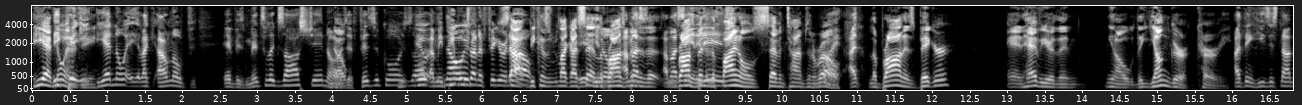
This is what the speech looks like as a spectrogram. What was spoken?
He had no could- energy. He, he had no like I don't know if if it's mental exhaustion or Nope. is it physical exhaustion. It- I mean, no, people trying to figure it out because, like I said, know, LeBron's I'm been not- to the I'm LeBron's been it to the finals seven times in a row. Right. I- LeBron is bigger and heavier than you know the younger Curry. I think he's just not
